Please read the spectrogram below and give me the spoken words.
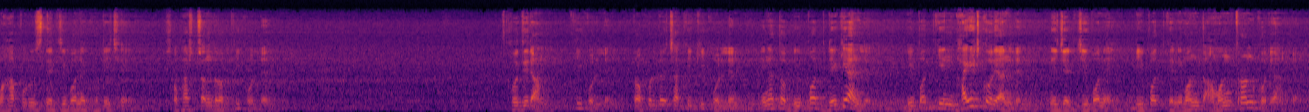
মহাপুরুষদের জীবনে ঘটেছে। সুভাষচন্দ্র কী করলেন? ক্ষুদিরাম কী করলেন? প্রফুল্ল চাকরি কী করলেন? এনা তো বিপদ ডেকে আনলেন, বিপদকে ইনভাইট করে আনলেন, নিজের জীবনে বিপদকে নিমন্ত আমন্ত্রণ করে আনলেন।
